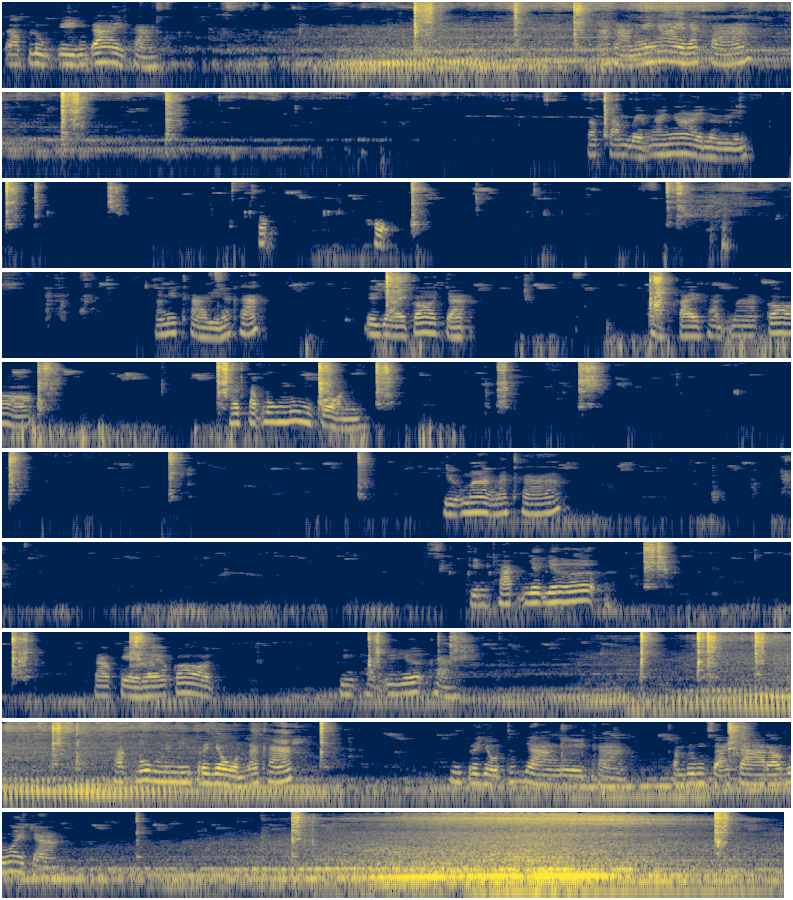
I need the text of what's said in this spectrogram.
เราปลูกเองได้ค่ะ ราทำแบบง่ายๆเลยหกอันนี้ไข่นะคะ เดี๋ยวยายก็จะผัดไปผัดมาก็ ให้ผักบุ้งนุ่มก่อน เยอะมากนะคะ กินพักเยอะๆ เราแก่แล้วก็กินผักเยอะๆค่ะผักบุ้งนี่มีประโยชน์นะคะ มีประโยชน์ทุกอย่างเลยค่ะบำรุงสายตาเราด้วยจ้ะ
